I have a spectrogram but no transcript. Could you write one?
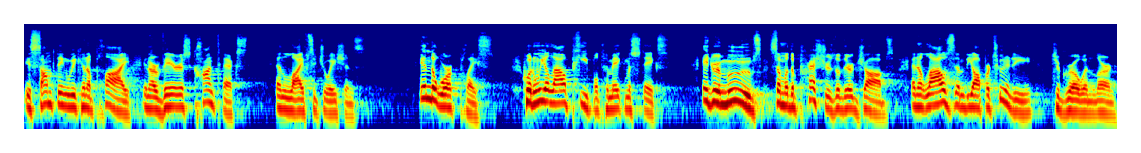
is something we can apply in our various contexts and life situations. In the workplace, when we allow people to make mistakes, it removes some of the pressures of their jobs and allows them the opportunity to grow and learn.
